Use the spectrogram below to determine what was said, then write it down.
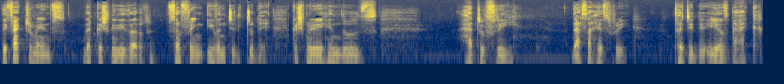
The fact remains that Kashmiris are suffering even till today. Kashmiri Hindus had to flee. That's a history. 30 years back,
